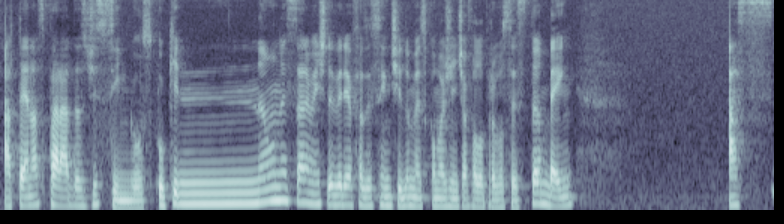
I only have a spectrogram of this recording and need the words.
até nas paradas de singles, o que não necessariamente deveria fazer sentido, mas como a gente já falou para vocês também, as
